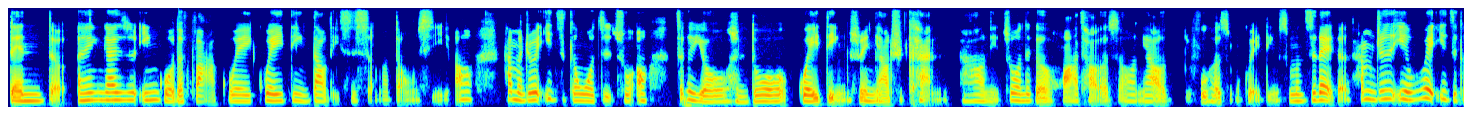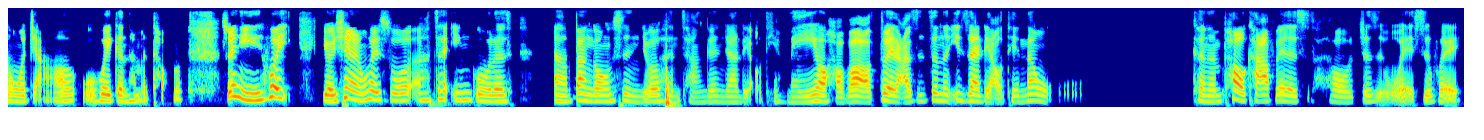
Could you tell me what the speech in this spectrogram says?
Stand 的哎，应该是英国的法规规定到底是什么东西哦？他们就会一直跟我指出，哦，这个有很多规定，所以你要去看。然后你做那个花草的时候，你要符合什么规定，什么之类的。他们就是也会一直跟我讲，然后我会跟他们讨论。所以你会有些人会说，啊，在英国的呃办公室，你就很常跟人家聊天，没有，好不好？对啦，是真的一直在聊天。但我可能泡咖啡的时候，就是我也是会。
